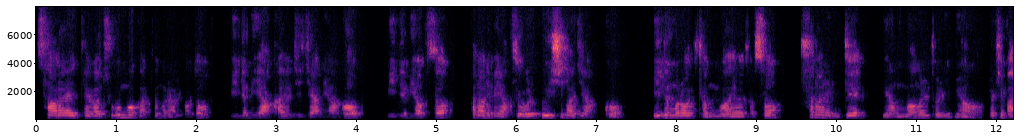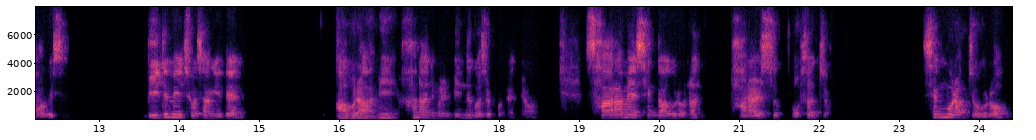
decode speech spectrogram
사라의 태가 죽은 것 같음을 알고도 믿음이 약하여지지 아니하고 믿음이 없어 하나님의 약속을 의심하지 않고 믿음으로 견고하여져서 하나님께 영광을 돌리며 이렇게 말하고 있습니다. 믿음의 조상이 된 아브라함이 하나님을 믿는 것을 보면요. 사람의 생각으로는 바랄 수 없었죠. 생물학적으로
